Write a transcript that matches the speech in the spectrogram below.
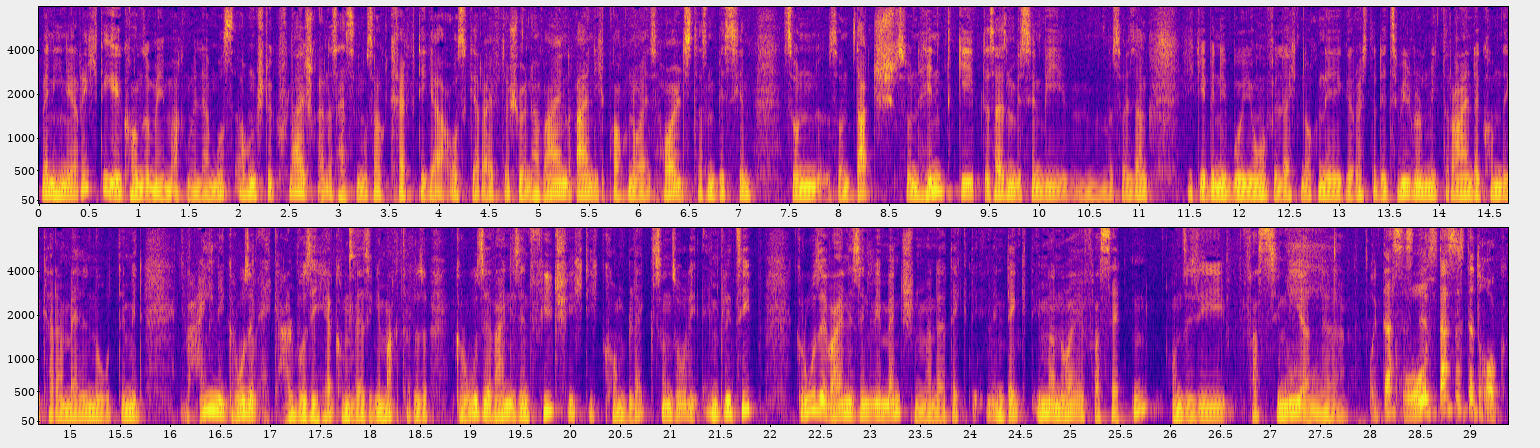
Wenn ich eine richtige Konsumé machen will, dann muss auch ein Stück Fleisch rein. Das heißt, es muss auch kräftiger, ausgereifter, schöner Wein rein. Ich brauche neues Holz, das ein bisschen so ein, so ein Touch, so ein Hint gibt. Das heißt ein bisschen wie, was soll ich sagen, ich gebe in die Bouillon vielleicht noch eine geröstete Zwiebel mit rein, da kommt eine Karamellnote mit. Weine, große, egal wo sie herkommen, wer sie gemacht hat, also große Weine sind vielschichtig, komplex und so. Die, Im Prinzip, große Weine sind wie Menschen. Man entdeckt, entdeckt immer neue Facetten und sie, sie faszinieren. Ja. Und das ist, der, das ist der Druck.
